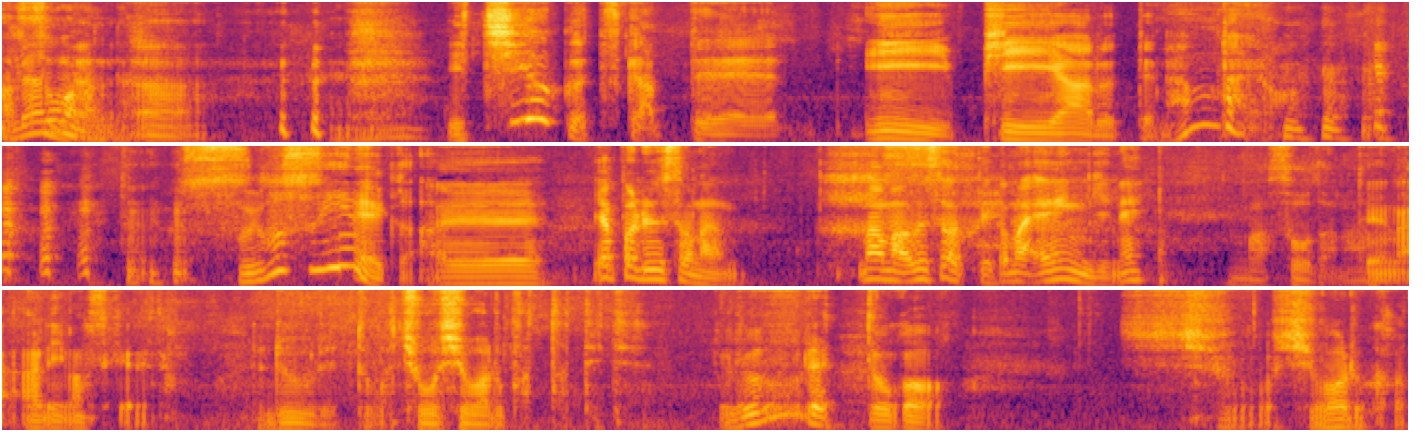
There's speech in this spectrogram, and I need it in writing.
あそうなんだうん。1億使っていい PR ってなんだよ。すごすぎねえか。えー、やっぱり嘘なんまあまあ嘘っていうか、まあ演技ね、まあそうだなって。いうのはありますけれども。ルーレットが調子悪かったって言ってルーレットが、調子悪かっ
